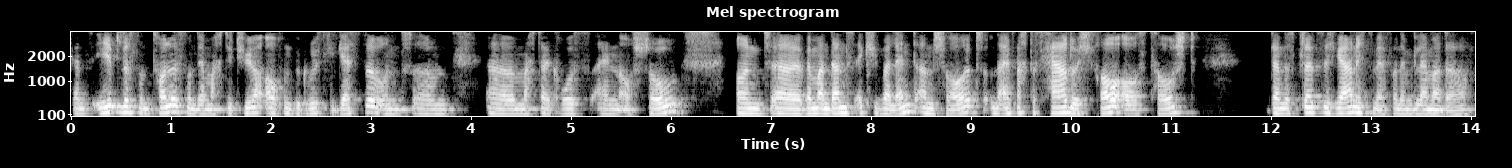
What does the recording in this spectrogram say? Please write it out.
ganz Edles und Tolles und der macht die Tür auf und begrüßt die Gäste und ähm, äh, macht da groß einen auf Show. Und äh, wenn man dann das Äquivalent anschaut und einfach das Herr durch Frau austauscht, dann ist plötzlich gar nichts mehr von dem Glamour da.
